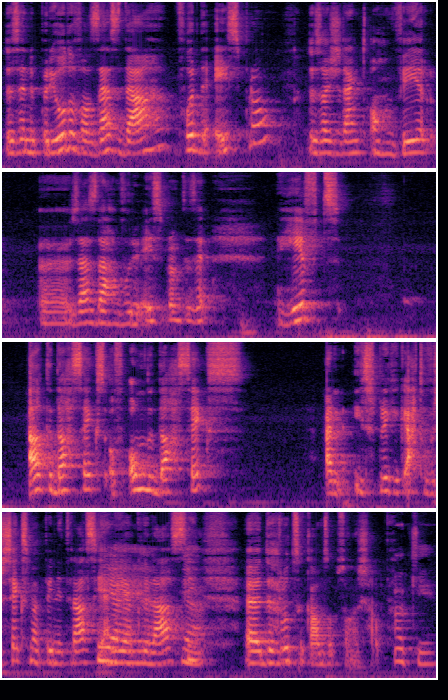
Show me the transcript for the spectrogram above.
Dus in de periode van zes dagen voor de ijsprong, dus als je denkt ongeveer eh, zes dagen voor je ijsprong te zijn, heeft elke dag seks of om de dag seks. En hier spreek ik echt over seks met penetratie en ja, ejaculatie. ja. eh, de grootste kans op zwangerschap. Oké.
